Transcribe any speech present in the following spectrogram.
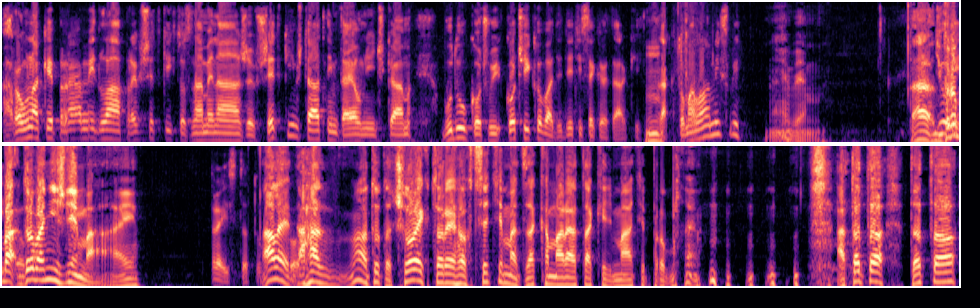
A rovnaké pravidlá pre všetkých, to znamená, že všetkým štátnym tajomníčkám budú kočuj, kočíkovať deti sekretárky. Hm. Tak to malo na mysli? Neviem. Tá, droba, droba nič nemá, hej? Pre istotu. Ale, aha, no toto, človek, ktorého chcete mať za kamaráta, keď máte problém. A toto, toto,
